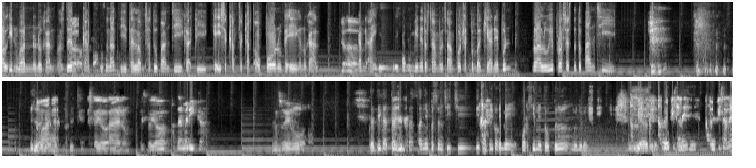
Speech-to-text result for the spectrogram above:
all in one ngono kan maksudnya Oh. kabeh di dalam satu panci gak di kayak sekat-sekat opo ngono bae ngono kan Heeh. kan akhirnya kan mie tercampur-campur dan pembagiannya pun melalui proses tutup panci kaya anu, terus kaya Captain Amerika. Langsung kayak ngono. Jadi kadang rasanya pesen siji tapi kok me porsinya double ngono kan Ambil, ambil misalnya, ambil misalnya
